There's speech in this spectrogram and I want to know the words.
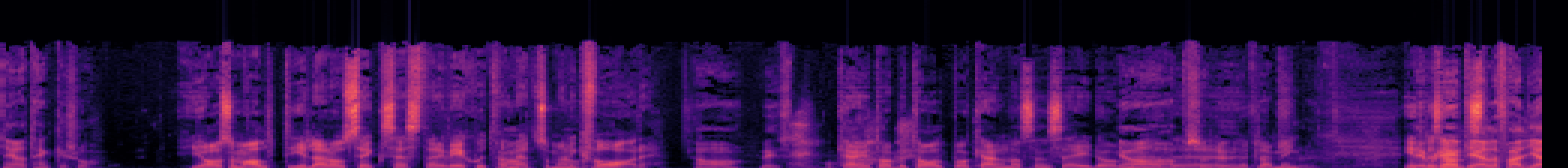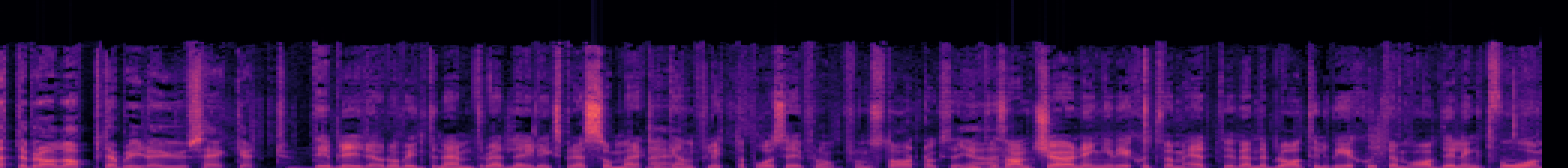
När jag tänker så. Jag som alltid gillar att ha sex hästar i V751 ja, som man ja. är kvar. Ja, visst. Kan ju ta betalt på Karna Sensei då ja, med, absolut, med Fleming. Absolut. Intressant. Det blir i alla fall jättebra lopp, det blir det ju säkert. Det blir det och då har vi inte nämnt Red Lady Express som verkligen Nej. kan flytta på sig från, från start också. Ja. Intressant körning i V751. Vi vänder blad till V75 avdelning 2.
